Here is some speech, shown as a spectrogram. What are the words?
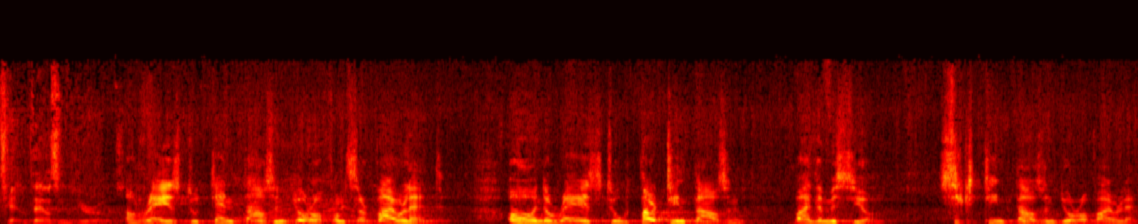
10,000 euros. A raise to 10,000 euro from Sir Violet. Oh, and a raise to 13,000 by the monsieur. 16,000 euro, Violet.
